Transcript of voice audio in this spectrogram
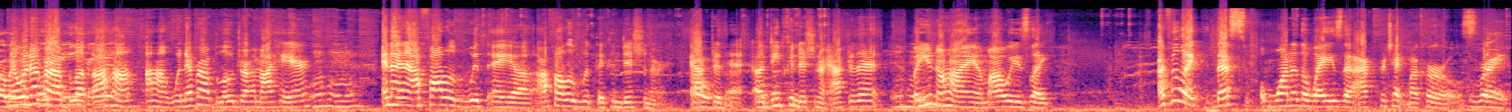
Oh, you know, like a whenever I blow, uh huh, uh huh. Whenever I blow dry my hair, Mm-hmm. and then I followed with a, uh, I followed with the conditioner after Oh, that, a deep conditioner after that. Mm-hmm. But you know how I am. I always like. I feel like that's one of the ways that I protect my curls Right.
